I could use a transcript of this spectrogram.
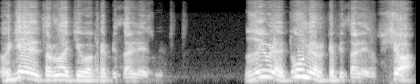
где альтернатива капитализму? Заявляют, умер капитализм, все.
